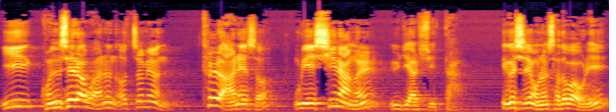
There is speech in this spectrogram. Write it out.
이 권세라고 하는 어쩌면 틀 안에서 우리의 신앙을 유지할 수 있다. 이것이 오늘 사도 바울이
